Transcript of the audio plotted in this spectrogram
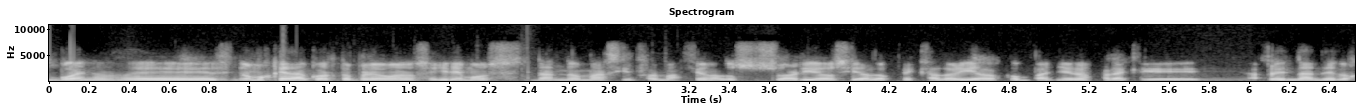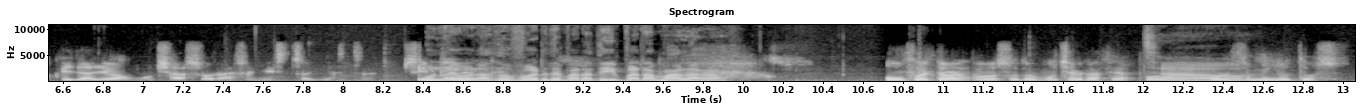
Bueno, eh, no hemos quedado corto, pero bueno, seguiremos dando más información a los usuarios y a los pescadores y a los compañeros para que aprendan de los que ya llevan muchas horas en esto. Ya está. Un abrazo fuerte para ti y para Málaga. Un fuerte abrazo a vosotros. Muchas gracias por, por estos minutos.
